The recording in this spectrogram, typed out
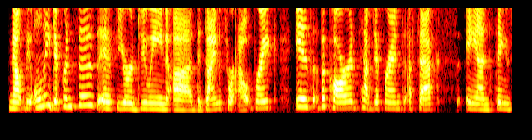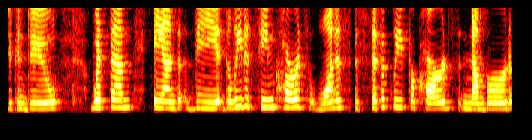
Now, the only differences if you're doing uh, the dinosaur outbreak is the cards have different effects and things you can do with them. And the deleted scene cards, one is specifically for cards numbered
